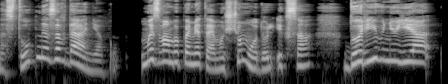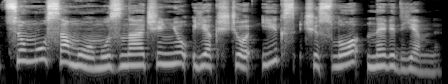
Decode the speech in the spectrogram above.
Наступне завдання. Ми з вами пам'ятаємо, що модуль х дорівнює цьому самому значенню, якщо х число невід'ємне.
